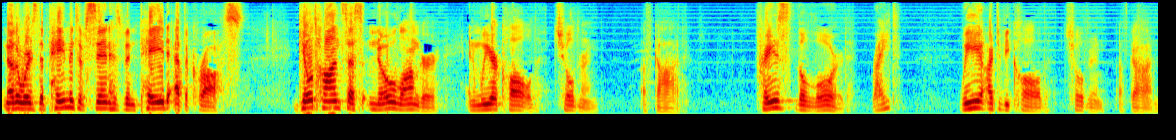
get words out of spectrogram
In other words, the payment of sin has been paid at the cross. Guilt haunts us no longer, and we are called children of God. Praise the Lord, right? We are to be called children of God.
